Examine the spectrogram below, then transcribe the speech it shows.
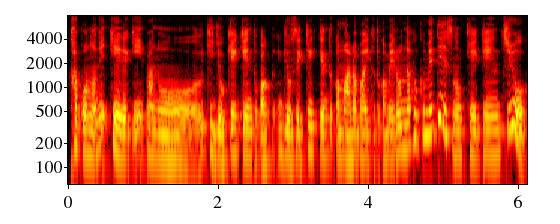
過去のね、経歴、あの、企業経験とか、行政経験とか、まあ、アルバイトとかもいろんな含めて、その経験値を、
